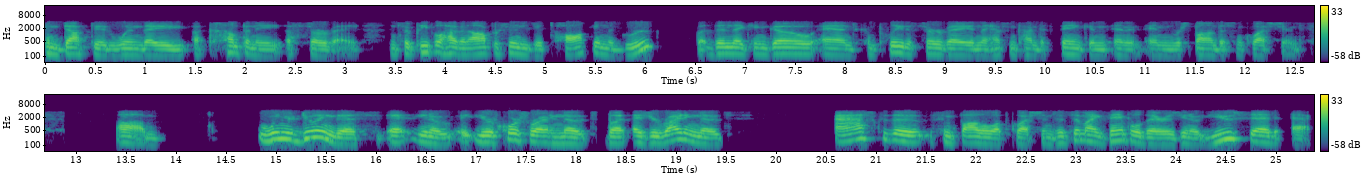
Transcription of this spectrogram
conducted when they accompany a survey. And so people have an opportunity to talk in the group, but then they can go and complete a survey and they have some time to think and, and, and respond to some questions. Um, when you're doing this, eh, you know, you're of course writing notes, but as you're writing notes, ask the some follow-up questions. And so my example there is, you know, you said X.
